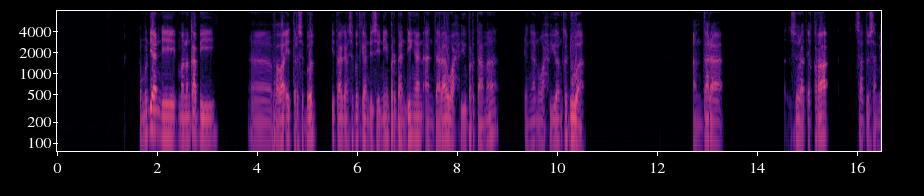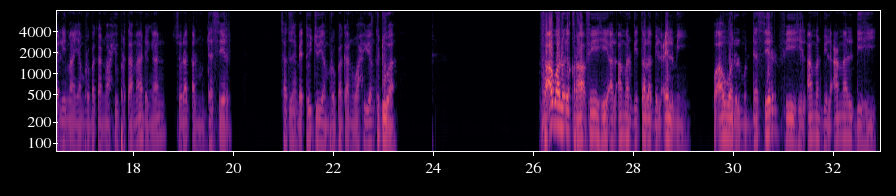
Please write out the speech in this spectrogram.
Kemudian di melengkapi uh, fawaid tersebut, kita akan sebutkan di sini perbandingan antara wahyu pertama dengan wahyu yang kedua. Antara surat Iqra 1 sampai 5 yang merupakan wahyu pertama dengan surat Al-Mudathir 1 sampai 7 yang merupakan wahyu yang kedua. Fa'awalu iqra fihi al-amr bi talabil ilmi wa awalul muddathir fihi al-amr bil amal bihi.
